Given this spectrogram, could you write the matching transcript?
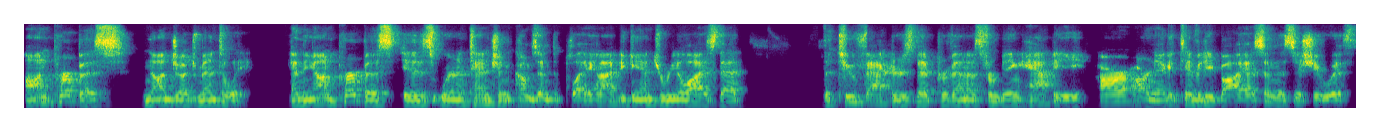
on purpose, non judgmentally. And the on purpose is where intention comes into play. And I began to realize that the two factors that prevent us from being happy are our negativity bias and this issue with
